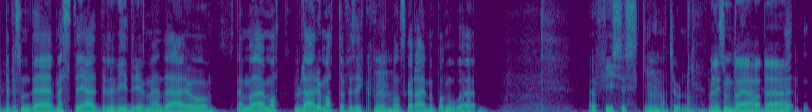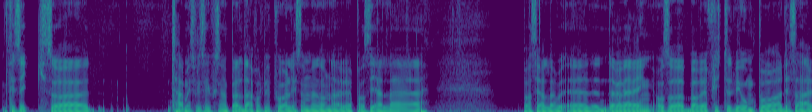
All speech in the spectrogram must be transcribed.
det, liksom det meste jeg eller vi driver med, det er jo det mat- lærer jo matte og fysikk fordi Mm. man skal regne på noe eh, fysisk i Mm. naturen. Da. Men liksom da jeg hadde fysikk, så termisk fysikk for eksempel, der holdt vi på liksom med sånn der partielle partiell eh, derivering, og så bare flyttet vi om på disse her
